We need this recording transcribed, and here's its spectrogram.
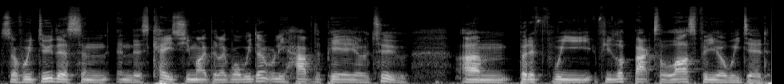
So if we do this in, in this case, you might be like, well, we don't really have the PaO2. Um, but if we if you look back to the last video we did,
